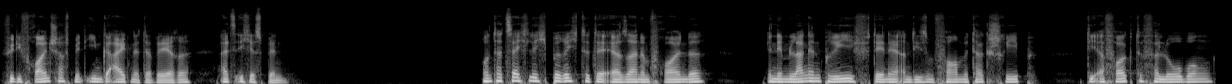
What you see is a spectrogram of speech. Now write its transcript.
für die Freundschaft mit ihm geeigneter wäre, als ich es bin. Und tatsächlich berichtete er seinem Freunde in dem langen Brief, den er an diesem Vormittag schrieb, die erfolgte Verlobung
